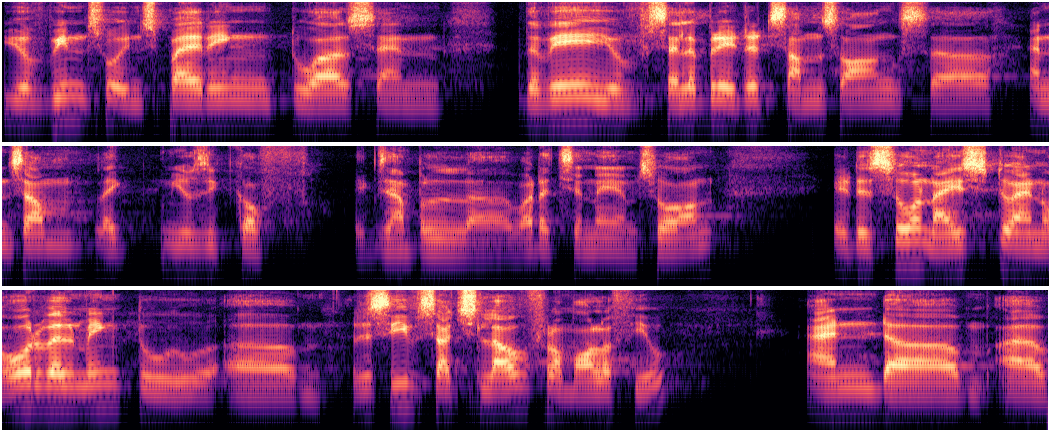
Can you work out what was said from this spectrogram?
you have been so inspiring to us. And the way you've celebrated some songs and some like music of example uh, Vada Chennai and so on. It is so nice to and overwhelming to um, receive such love from all of you and um, uh,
